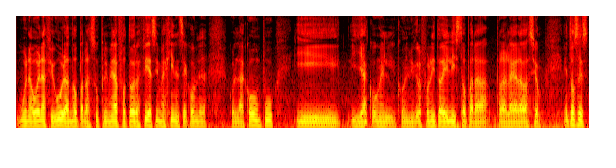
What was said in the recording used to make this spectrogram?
una buena figura ¿no? para sus primeras fotografías. Imagínense con la, con la compu y, ya con el, con el microfonito ahí listo para, para la grabación. Entonces,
